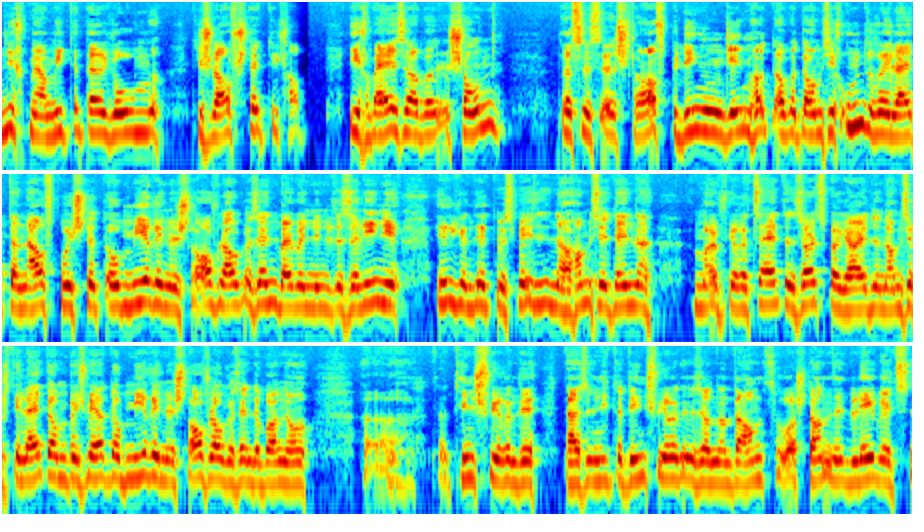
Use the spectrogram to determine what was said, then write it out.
nicht mehr mit der Berg oben die Schlafstätte gehabt. Ich weiß aber schon, dass es äh, Strafbedingungen gegeben hat, aber da haben sich unsere Leute dann aufbrüstet, ob wir in ein Straflager sind, weil wenn in der Saline irgendetwas gewesen ist, dann haben sie dann äh, mal für ihre Zeit in Salzburg gehalten und haben sich die Leute haben beschwert, ob wir in ein Straflager sind. Da war noch äh, der Dienstführende, also nicht der Dienstführende, sondern der Amtsvorstand in Lewitz.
